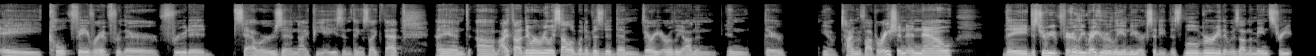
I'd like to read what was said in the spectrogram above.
a cult favorite for their fruited sours and IPAs and things like that. And um, I thought they were really solid when I visited them very early on in in their you know time of operation. And now they distribute fairly regularly in New York City. This little brewery that was on the main street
